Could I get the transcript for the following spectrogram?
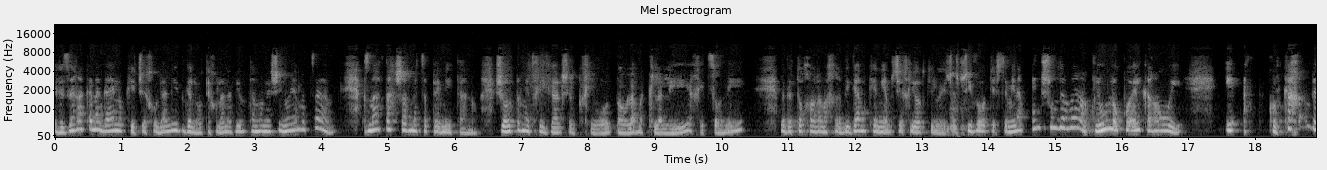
וזה רק הנהגה אלוקית שיכולה להתגלות, יכולה להביא אותנו לשינוי המצב. אז מה אתה עכשיו מצפה מאיתנו? שעוד פעם יתחיל גל של בחירות בעולם הכללי, החיצוני, ובתוך העולם החרדי גם כן ימשיך להיות, כאילו יש ישיבות, יש סמינר, אין שום דבר, כלום לא פועל כראוי. כל כך הרבה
